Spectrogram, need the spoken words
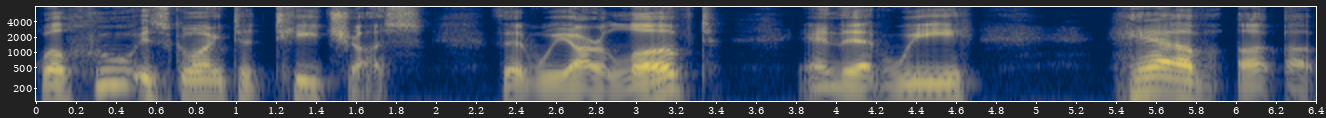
Well, who is going to teach us that we are loved and that we have a, a,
